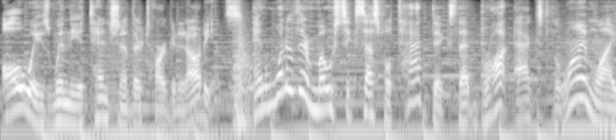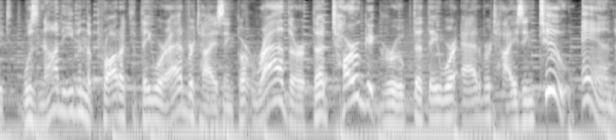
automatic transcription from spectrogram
always win the attention of their targeted audience. And one of their most successful tactics that brought Axe to the limelight was not even the product that they were advertising, but rather the target group that they were advertising to, and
